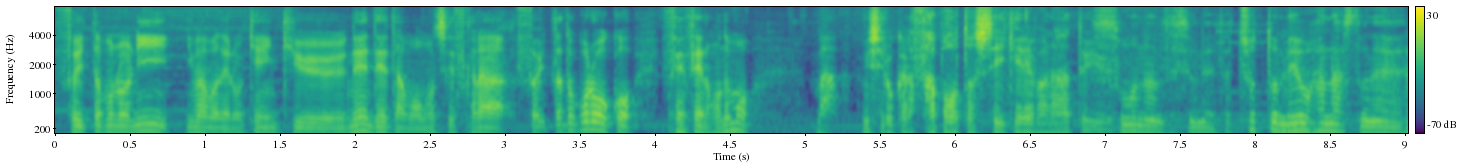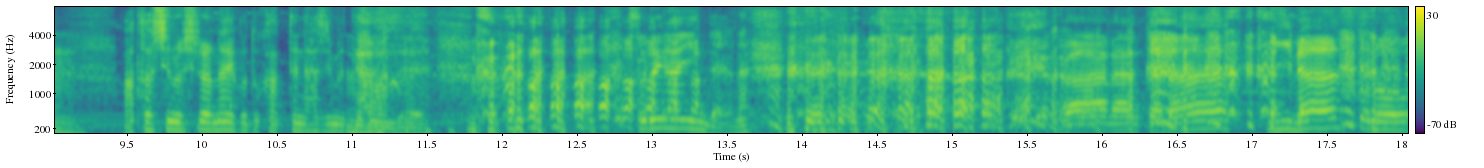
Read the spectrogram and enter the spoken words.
そういったものに今までの研究ねデータもお持ちですからそういったところをこう先生の方でもまあ、後ろからサポートしていければなという。そうなんですよね。ちょっと目を離すとね、うんうん、私の知らないこと勝手に始めてるんで それがいいんだよな。あなんかな。いいなその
